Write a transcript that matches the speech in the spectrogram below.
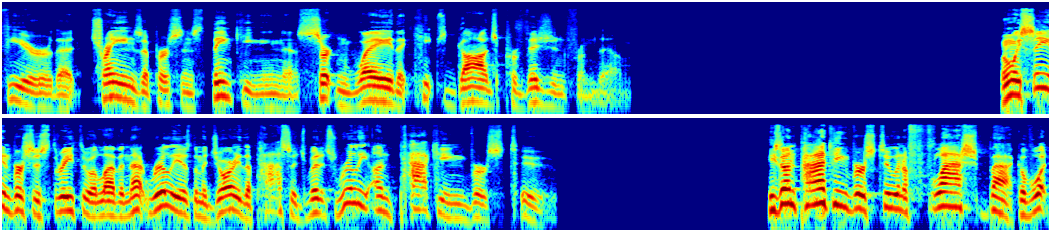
fear that trains a person's thinking in a certain way that keeps God's provision from them. When we see in verses 3 through 11, that really is the majority of the passage, but it's really unpacking verse 2. He's unpacking verse 2 in a flashback of what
